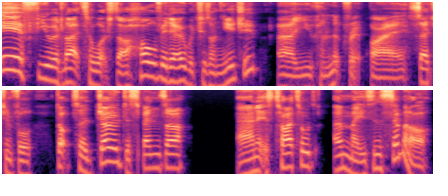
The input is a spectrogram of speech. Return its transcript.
If you would like to watch the whole video, which is on YouTube, uh, you can look for it by searching for Dr. Joe Dispenza, and it is titled Amazing Seminar.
